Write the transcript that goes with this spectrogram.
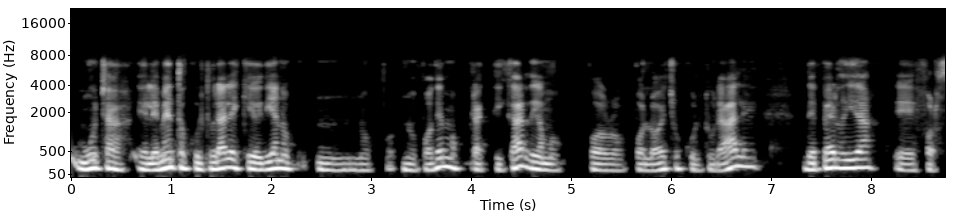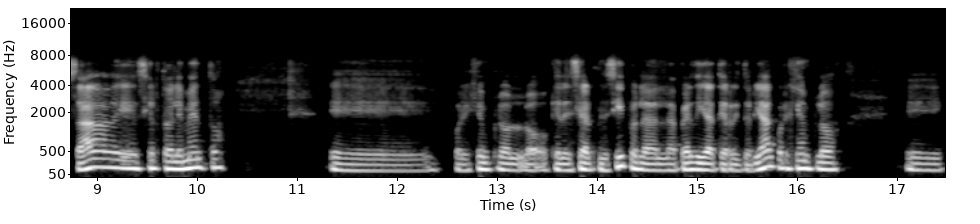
muchos elementos culturales que hoy día no, no, podemos practicar, digamos, por, por, los hechos culturales, de pérdida eh, forzada de ciertos elementos. Eh, por ejemplo, lo que decía al principio, la, pérdida territorial, por ejemplo, que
